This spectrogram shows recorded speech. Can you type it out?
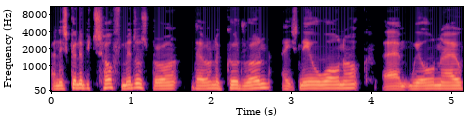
and it's going to be tough. Middlesbrough, they're on a good run. It's Neil Warnock. Um, we all know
